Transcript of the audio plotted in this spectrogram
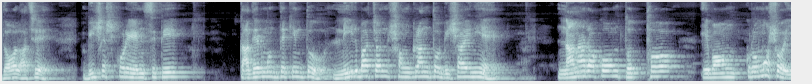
দল আছে, বিশেষ করে এনসিপি, তাদের মধ্যে কিন্তু নির্বাচন সংক্রান্ত বিষয় নিয়ে নানা রকম তথ্য এবং ক্রমশই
